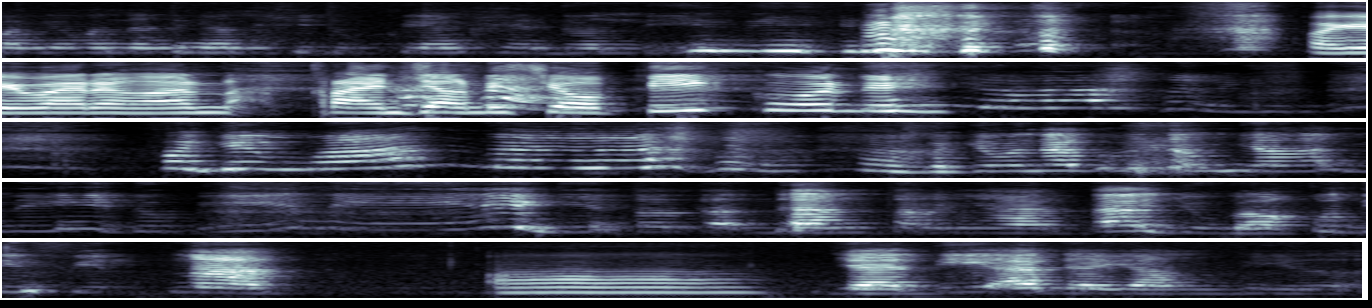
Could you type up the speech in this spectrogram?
bagaimana dengan hidup yang hedon ini Bagaimana dengan keranjang di Shopee-ku nih? bagaimana bagaimana aku bisa menjalani hidup ini gitu dan ternyata juga aku difitnah Oh. jadi ada yang bilang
